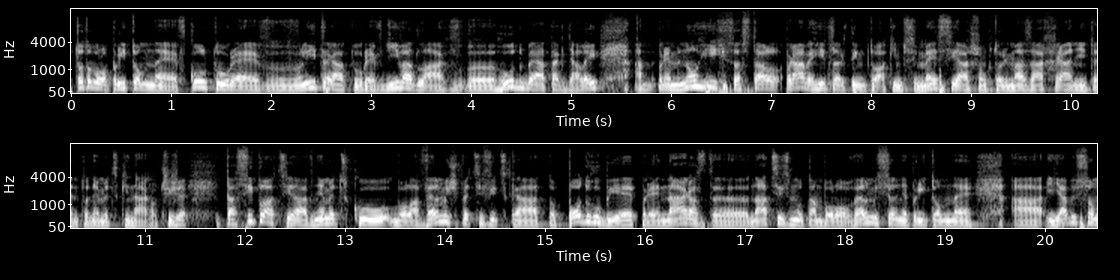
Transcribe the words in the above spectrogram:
Toto bolo prítomné v kultúre, v literatúre, v divadlách, v hudbe a tak ďalej. A pre mnohých sa stal práve Hitler týmto akým akýmsi mesiašom, ktorý má zachrániť tento nemecký národ. Čiže tá situácia v Nemecku bola veľmi špecifická, to podhubie pre nárast e, nacizmu tam bolo veľmi silne prítomné a ja by som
